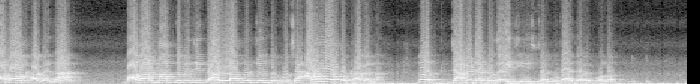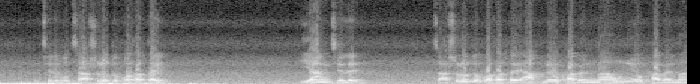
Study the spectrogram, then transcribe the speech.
বাবাও খাবে না, বাবার মাধ্যমে যেটা আল্লাহ পর্যন্ত পৌঁছে, আল্লাহ তো খাবে না। তো যাবেটা কোথায়, এই জিনিসটা কোথায় যাবে বলো? ছেলে বলছে আসলে তো কথা তাই, ইয়াং ছেলে। আসলেও তো কথা তাই, আপনিও খাবেন না, উনিও খাবে না,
